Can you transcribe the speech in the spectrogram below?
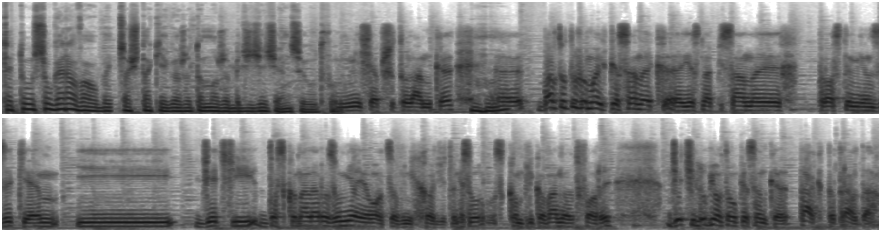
tytuł sugerowałby coś takiego, że to może być dziecięcy utwór. Misia przytulankę. E, bardzo dużo moich piosenek e, jest napisanych prostym językiem i dzieci doskonale rozumieją, o co w nich chodzi. To nie są skomplikowane utwory. Dzieci lubią tą piosenkę. Tak, to prawda.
